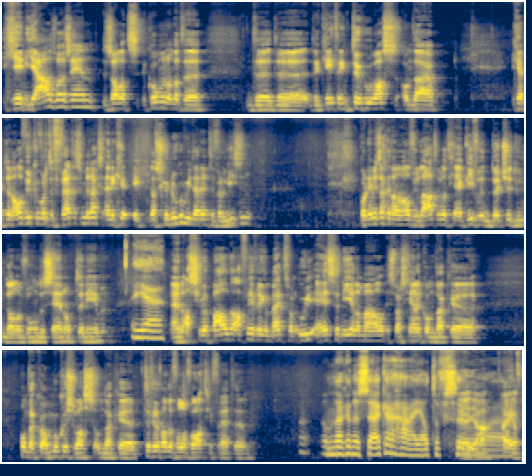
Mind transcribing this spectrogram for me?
geniaal zou zijn, zal het komen omdat de, de, de, de catering te goed was. Omdat je hebt een half uur voor te fretten 's middags en ik, ik, dat is genoeg om je daarin te verliezen. Het probleem is dat je dan een half uur later wilt je eigenlijk liever een dutje doen dan een volgende scène op te nemen. Ja. En als je bepaalde afleveringen merkt van oei, hij is er niet helemaal, is waarschijnlijk omdat ik, eh, omdat ik wat moekes was, omdat ik eh, te veel van de volle fout gefret heb. Omdat je een suikerhaai had of zo. Eh, ja, eh. ah, ja, of,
